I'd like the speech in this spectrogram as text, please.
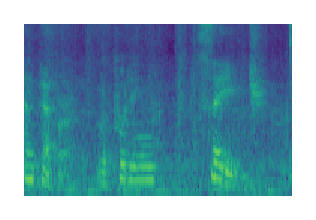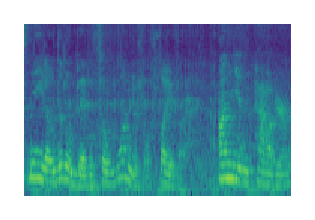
and pepper. We're putting sage. Need a little bit, it's a wonderful flavor. Onion powder,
